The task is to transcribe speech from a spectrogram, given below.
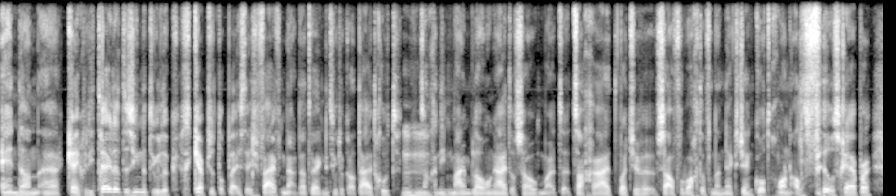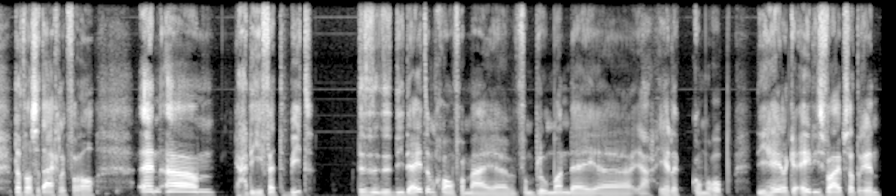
En dan eh, kregen we die trailer te zien natuurlijk. Gecaptured op PlayStation 5. Nou, dat werkt natuurlijk altijd goed. Mhm. Het zag er niet mindblowing uit of zo. Maar het, het zag eruit wat je zou verwachten van de next gen COD. Gewoon alles veel scherper. Dat was het eigenlijk vooral. En ehm, ja, die vette beat. Die, die, deed hem gewoon voor mij. eh, van Blue Monday. eh, ja, heerlijk. Kom maar op. Die heerlijke 80s vibe zat erin.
